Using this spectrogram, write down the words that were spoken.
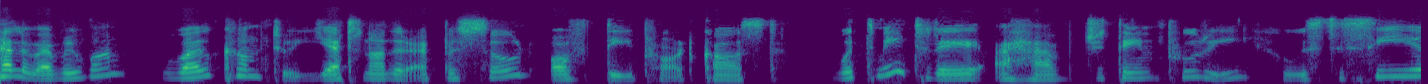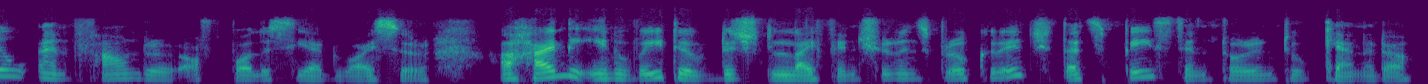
Hello, everyone. Welcome to yet another episode of the podcast. With me today, I have Jiten Puri, who is the CEO and founder of Policy Advisor, a highly innovative digital life insurance brokerage that's based in Toronto, Canada.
